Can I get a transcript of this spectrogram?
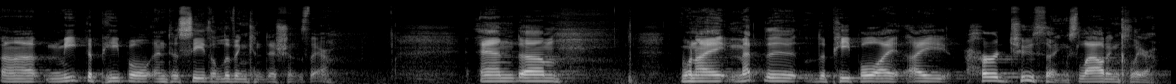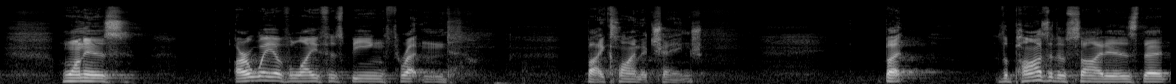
uh, meet the people and to see the living conditions there. And um, when I met the, the people, I, I heard two things loud and clear. One is our way of life is being threatened by climate change. But the positive side is that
